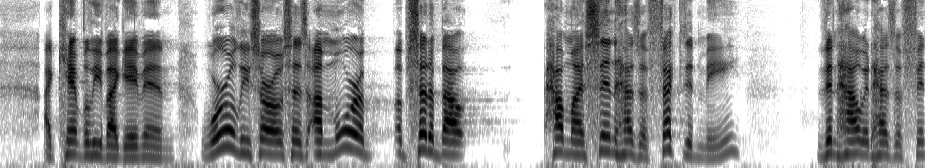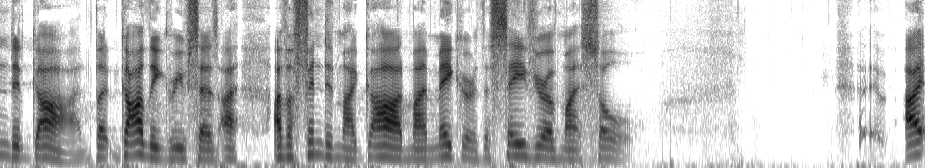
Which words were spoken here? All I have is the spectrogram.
I can't believe I gave in. Worldly sorrow says, I'm more ab- upset about how my sin has affected me than how it has offended God. But godly grief says, I, I've offended my God, my Maker, the Savior of my soul. I,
